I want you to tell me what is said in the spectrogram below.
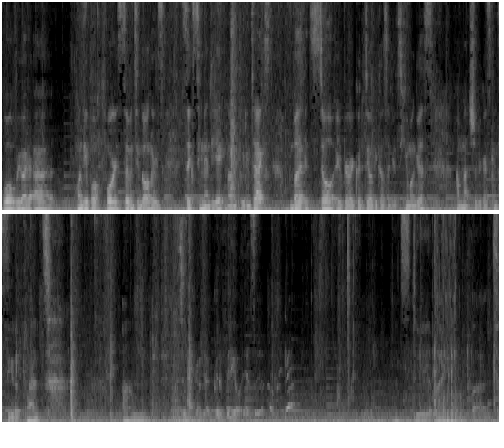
well, we got it at Home Depot for $17, $16.98, not including tax. But it's still a very good deal because like it's humongous. I'm not sure if you guys can see the plant. Um, is not gonna be a good video, is it? Oh my god. Let's do it like that.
